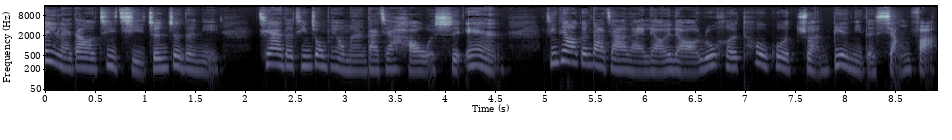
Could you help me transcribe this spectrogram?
欢迎来到记起真正的你，亲爱的听众朋友们，大家好，我是 Ann。今天要跟大家来聊一聊如何透过转变你的想法，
